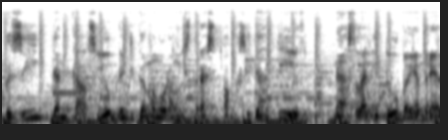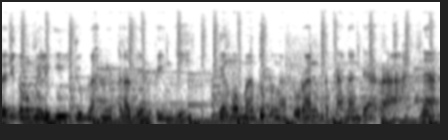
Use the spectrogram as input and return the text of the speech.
besi, dan kalsium dan juga mengurangi stres oksidatif. Nah, selain itu, bayam ternyata juga memiliki jumlah nitrat yang tinggi yang membantu pengaturan tekanan darah. Nah,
